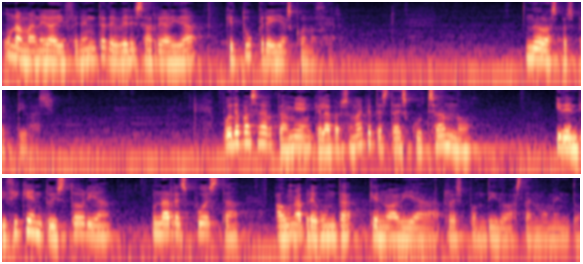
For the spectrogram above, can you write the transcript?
una manera diferente de ver esa realidad que tú creías conocer. Nuevas perspectivas. Puede pasar también que la persona que te está escuchando identifique en tu historia una respuesta a una pregunta que no había respondido hasta el momento.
